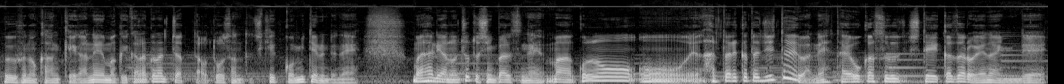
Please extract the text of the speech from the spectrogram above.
夫婦の関係がねうまくいかなくなっちゃったお父さんたち結構見てるんでね、まあ、やはりあのちょっと心配ですね、まあ、この働き方自体はね多様化するしていかざるを得ないんで、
